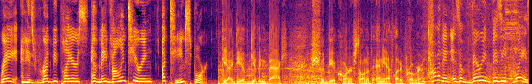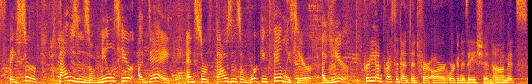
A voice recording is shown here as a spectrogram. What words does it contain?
Ray and his rugby players have made volunteering a team sport. The idea of giving back should be a cornerstone of any athletic program. Covenant is a very busy place. They serve thousands of meals here a day and serve thousands of working families here a year. pretty unprecedented for our organization. Um, it's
